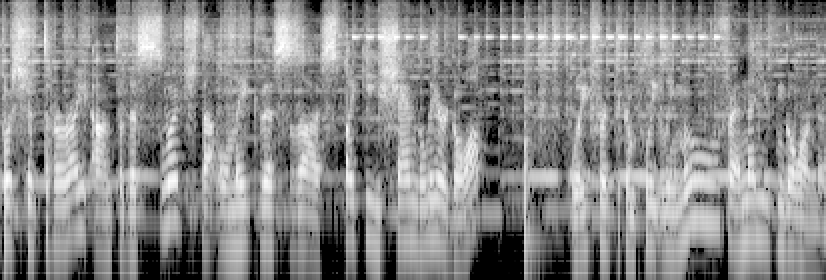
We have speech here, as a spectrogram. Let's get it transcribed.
Push it to the right onto this switch. That will make this uh, spiky chandelier go up. Wait for it to completely move, and then you can go under.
